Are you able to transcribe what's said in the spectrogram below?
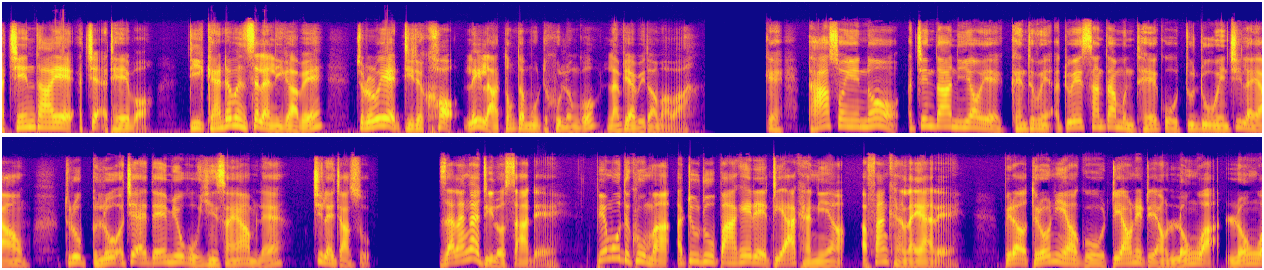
အချင်းသားရဲ့အချက်အသေးပေါ့ဒီ Gandalf ဆက်လန်လီကပဲကျွန်တော်တို့ရဲ့ဒီတစ်ခေါက်လေ့လာတုံးသက်မှုတစ်ခုလုံးကိုလမ်းပြပေးသွားမှာပါကဲဒါဆိုရင်တော့အကျဉ်းသားနှစ်ယောက်ရဲ့ဂန်တဝင်အတွေ့အစမ်းတမှုန်သေးကိုတူတူဝင်ကြည့်လိုက်အောင်သူတို့ဘလို့အကျက်အသေးမျိုးကိုရင်ဆိုင်ရမလဲကြည့်လိုက်ကြစို့ဇာလန်ကဒီလိုစတယ်ပြင်းမှုတစ်ခုမှအတူတူပါခဲ့တဲ့တရားခံနှစ်ယောက်အဖန်ခံလိုက်ရတယ်ပြီးတော့သူတို့နှစ်ယောက်ကိုတယောက်နဲ့တယောက်လုံးဝလုံးဝ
